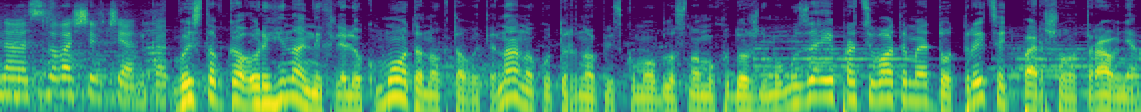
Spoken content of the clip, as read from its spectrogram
на слова Шевченка. Виставка оригінальних ляльок-мотанок та витинанок у Тернопільському обласному художньому музеї працюватиме до 31 травня.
